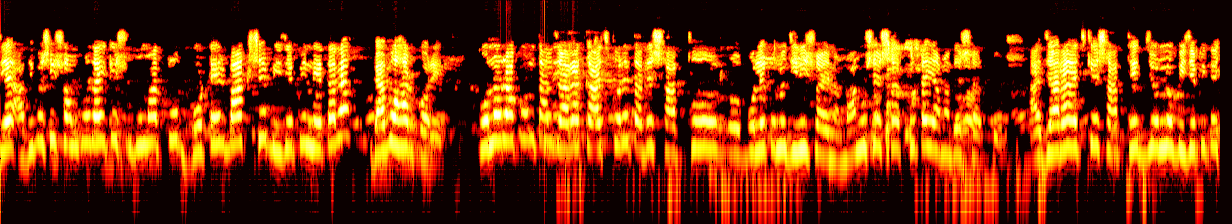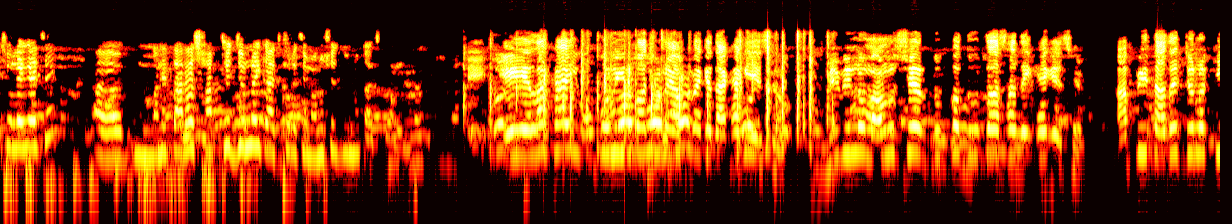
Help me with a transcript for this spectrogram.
যে আদিবাসী সম্প্রদায়কে শুধুমাত্র ভোটের বাক্সে বিজেপির নেতারা ব্যবহার করে। কোন রকম তার যারা কাজ করে তাদের স্বার্থ বলে কোনো জিনিস হয় না। মানুষের স্বার্থটাই আমাদের স্বার্থ। আর যারা আজকে স্বার্থের জন্য বিজেপিতে চলে গেছে মানে তারা স্বার্থের জন্যই কাজ করেছে, মানুষের জন্য কাজ করে এই এলাকায় উপনির্বাচনে আপনাকে দেখা গিয়েছিল। বিভিন্ন মানুষের দুঃখ দুর্দশা দেখে গেছেন। আপনি তাদের জন্য কি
